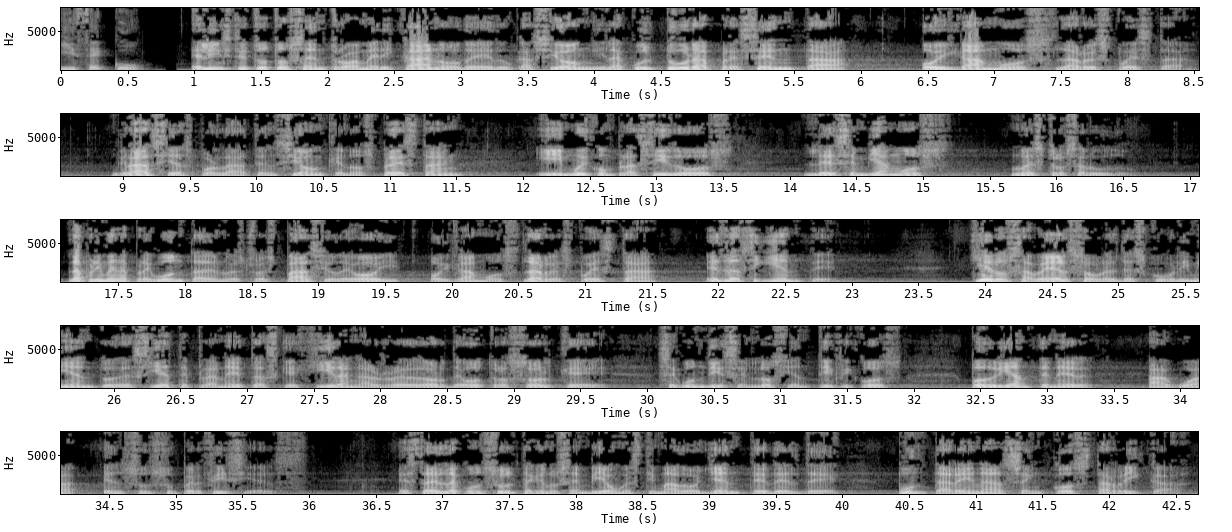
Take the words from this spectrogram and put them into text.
ICQ. El Instituto Centroamericano de Educación y la Cultura presenta Oigamos la Respuesta. Gracias por la atención que nos prestan y muy complacidos les enviamos nuestro saludo. La primera pregunta de nuestro espacio de hoy, Oigamos la Respuesta, es la siguiente. Quiero saber sobre el descubrimiento de siete planetas que giran alrededor de otro sol que, según dicen los científicos, podrían tener agua en sus superficies. Esta es la consulta que nos envía un estimado oyente desde Punta Arenas en Costa Rica.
